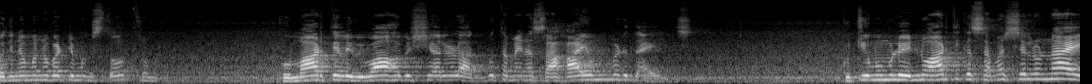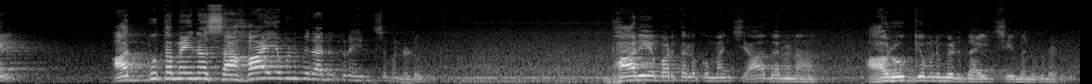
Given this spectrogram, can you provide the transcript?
వదినమ్మను బట్టి మీకు స్తోత్రములు. కుమార్తెల వివాహ విషయాలలో అద్భుతమైన సహాయం పెడతాయి కుటుంబంలో ఎన్నో ఆర్థిక సమస్యలు ఉన్నాయి అద్భుతమైన సహాయమును మీరు అనుగ్రహించమన్నాడు. భార్య భర్తలకు మంచి ఆదరణ ఆరోగ్యమును మీరు దయచేయమని కూడా అడుగుతున్నాను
